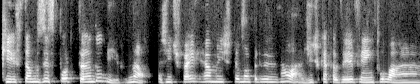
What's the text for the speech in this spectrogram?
que estamos exportando o livro. Não, a gente vai realmente ter uma presença lá. A gente quer fazer evento lá,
